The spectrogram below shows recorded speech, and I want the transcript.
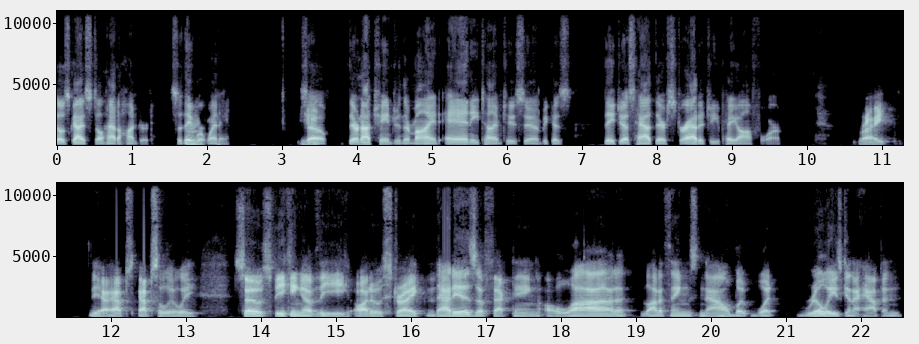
those guys still had 100. So they hmm. were winning. Yep. So they're not changing their mind anytime too soon because they just had their strategy pay off for them. Right. Yeah, ab- absolutely. So speaking of the auto strike, that is affecting a lot of lot of things now. But what really is going to happen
